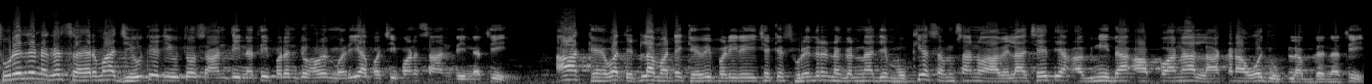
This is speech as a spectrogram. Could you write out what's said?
સુરેન્દ્રનગર શહેરમાં જીવતે જીવતો શાંતિ નથી, પરંતુ હવે મર્યા પછી પણ શાંતિ નથી. આ કહેવત એટલા માટે કહેવી પડી રહી છે કે સુરેન્દ્રનગરના જે મુખ્ય શમશાનો આવેલા છે, ત્યાં અગ્નિદાહ આપવાના લાકડાઓ જ ઉપલબ્ધ નથી.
